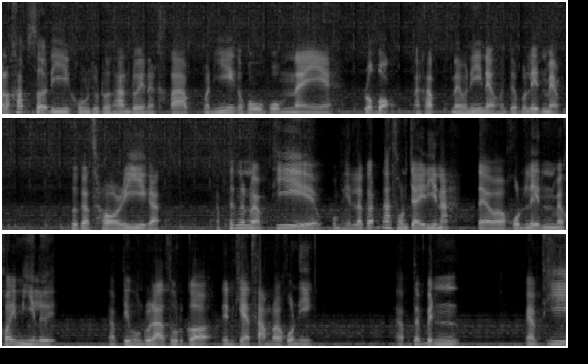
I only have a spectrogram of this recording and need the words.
เอาละครับ สวัสดีคุณผู้ชมทุกท่านด้วยนะครับ วันนี้กับพวกผมในโรบอกนะครับ ในวันนี้เนี่ยผมจะมาเล่นแมปเพื่อกับทอรี่กันครับซึ่งเป็นแมปที่ผมเห็นแล้วก็น่าสนใจดีนะ แต่ว่าคนเล่นไม่ค่อยมีเลยครับที่ผมดูล่าสุดก็เล่นแค่ 300 คนเองครับแต่เป็นแมปที่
